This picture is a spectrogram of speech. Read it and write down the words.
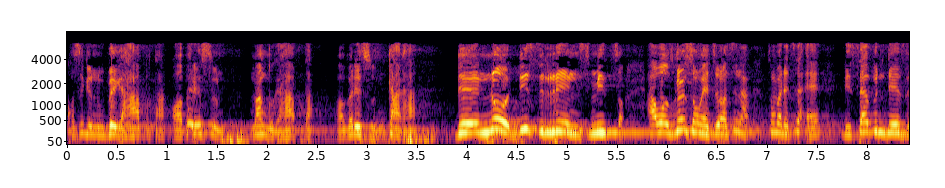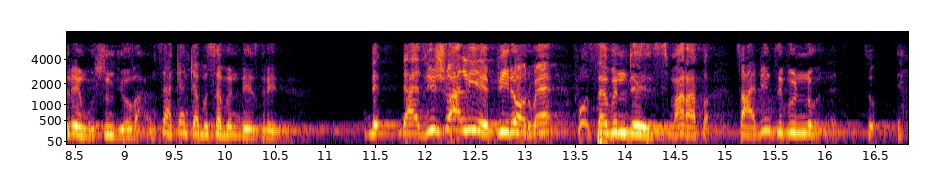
Or very soon, mango or very soon, they know this rains means. I was going somewhere to somebody said eh, the seven days rain will soon be over. And say I can't keep seven days rain. There's usually a period where for seven days marathon. So I didn't even know. So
